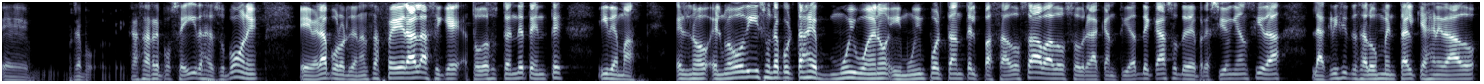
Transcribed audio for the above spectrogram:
eh, casas reposeídas, se supone, eh, ¿verdad? Por ordenanza federal, así que todo eso está en detente y demás. El, el, nuevo día hizo un reportaje muy bueno y muy importante el pasado sábado sobre la cantidad de casos de depresión y ansiedad, la crisis de salud mental que ha generado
